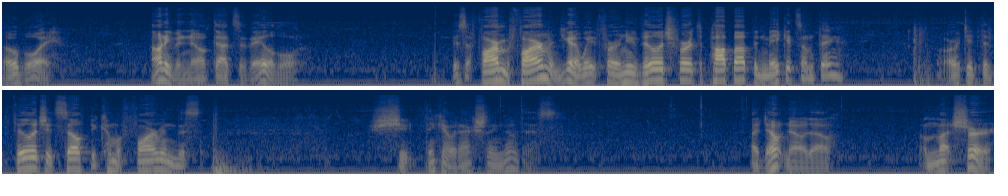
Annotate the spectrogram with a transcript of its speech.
Oh boy. I don't even know if that's available. Is a farm a farm and you gotta wait for a new village for it to pop up and make it something? Or did the village itself become a farm in this... Shoot, think I would actually know this. I don't know though. I'm not sure.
